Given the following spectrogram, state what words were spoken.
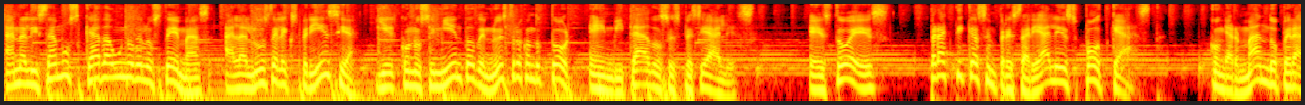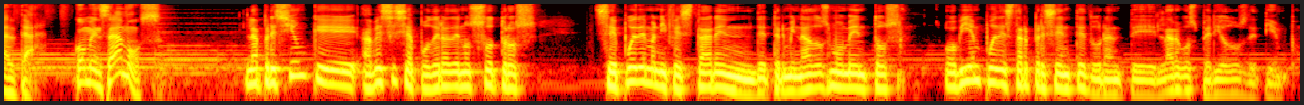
Analizamos cada uno de los temas a la luz de la experiencia y el conocimiento de nuestro conductor e invitados especiales. Esto es Prácticas Empresariales Podcast con Armando Peralta. Comenzamos. La presión que a veces se apodera de nosotros se puede manifestar en determinados momentos o bien puede estar presente durante largos periodos de tiempo.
